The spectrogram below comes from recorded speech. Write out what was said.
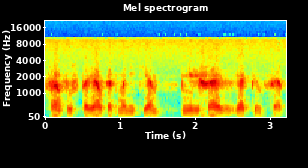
Француз стоял как манекен, не решаясь взять пинцет.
